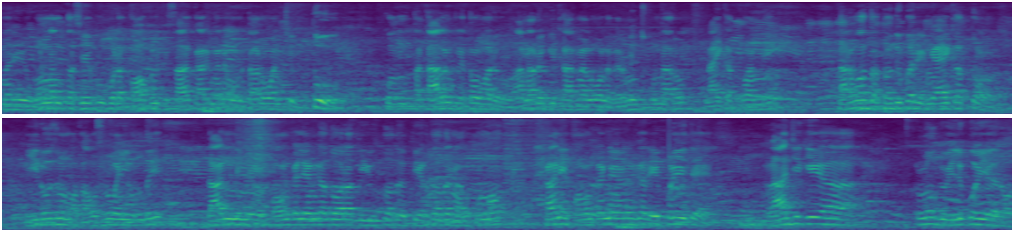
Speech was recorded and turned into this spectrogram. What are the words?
మరి ఉన్నంతసేపు కూడా కాపులకి సహకారంగానే ఉంటాను అని చెప్తూ కొంతకాలం క్రితం వారు అనారోగ్య కారణాల వల్ల విరమించుకున్నారు నాయకత్వాన్ని. తర్వాత తదుపరి నాయకత్వం ఈ రోజున మాకు అవసరమై ఉంది. దాన్ని మేము పవన్ కళ్యాణ్ గారి ద్వారా తీరుతుంది తీరుతుందని అనుకున్నాం. కానీ పవన్ కళ్యాణ్ గారు ఎప్పుడైతే రాజకీయలోకి వెళ్ళిపోయారో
